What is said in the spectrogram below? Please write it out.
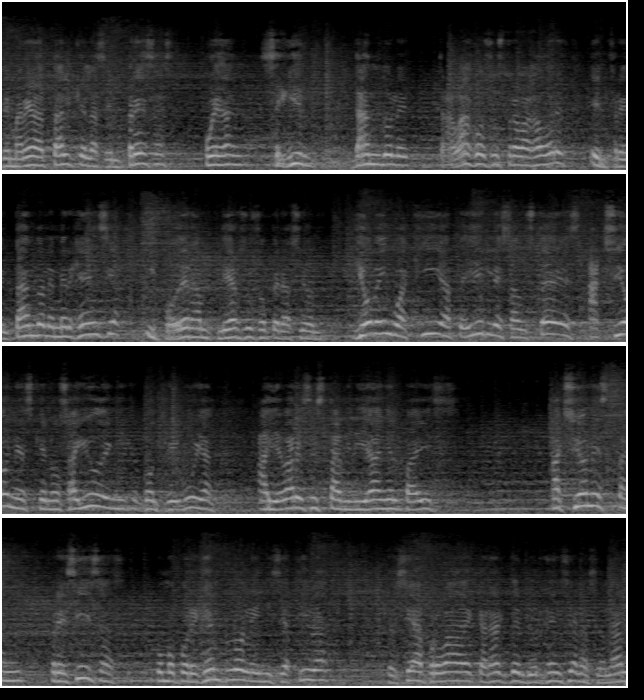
de manera tal que las empresas puedan seguir dándole trabajo a sus trabajadores, enfrentando la emergencia y poder ampliar sus operaciones. Yo vengo aquí a pedirles a ustedes acciones que nos ayuden y que contribuyan a llevar esa estabilidad en el país. Acciones tan precisas como por ejemplo la iniciativa que sea aprobada de carácter de urgencia nacional,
